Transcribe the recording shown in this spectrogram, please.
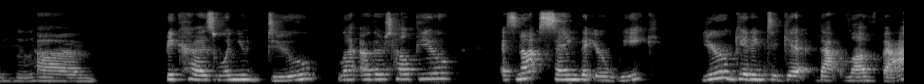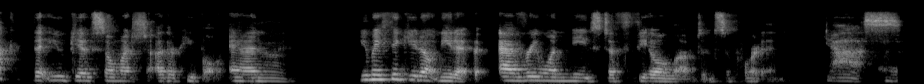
Mhm. Um, because when you do let others help you, it's not saying that you're weak. You're getting to get that love back that you give so much to other people. And Yeah. you may think you don't need it, but everyone needs to feel loved and supported. Yes.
